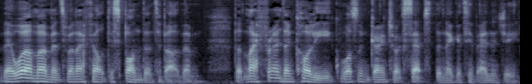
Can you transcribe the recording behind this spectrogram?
There were moments when I felt despondent about them, but my friend and colleague wasn't going to accept the negative energy.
